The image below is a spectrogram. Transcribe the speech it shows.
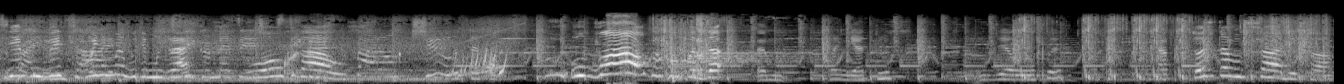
Всем привет! Сегодня мы будем играть в Лоу Хаус. Вот Вау! Какой пода... Эм, понятно. Где лупы? Так, что же там в шариках?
